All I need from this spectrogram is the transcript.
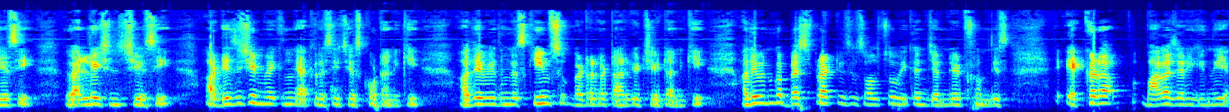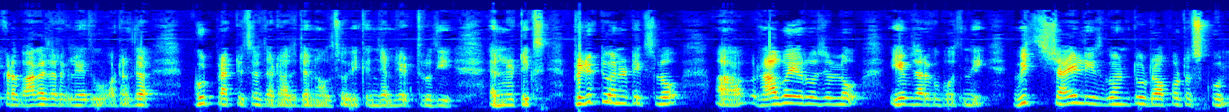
చేసి వాల్యుయేషన్స్ చేసి ఆ డెసిషన్ మేకింగ్ యాక్యురసీ చేసుకోవడానికి అదేవిధంగా స్కీమ్స్ బెటర్గా టార్గెట్ చేయడానికి అదేవిధంగా best practices also we can generate from this ఎక్కడ బాగా జరిగింది ఎక్కడ బాగా జరగలేదు what are the good practices that has done also we can generate through the analytics predictive అనలిటిక్స్లో రాబోయే రోజుల్లో ఏం జరగబోతుంది? Which child is going to drop out of school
